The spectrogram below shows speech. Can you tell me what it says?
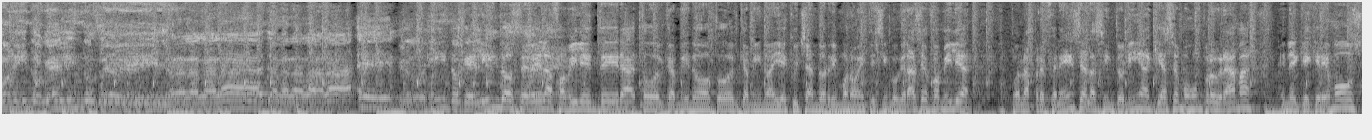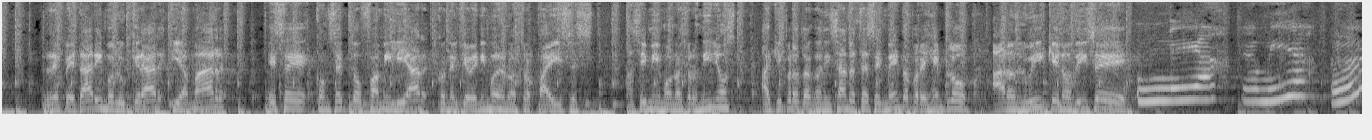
bonito, qué lindo se ve. Ya la la la la, ya la la la la. Qué qué lindo se ve la familia entera, todo el camino, todo el camino ahí escuchando Ritmo 95. Gracias familia por la preferencia, la sintonía. Aquí hacemos un programa en el que queremos respetar, involucrar y amar ese concepto familiar con el que venimos de nuestros países. Asimismo, nuestros niños aquí protagonizando este segmento, por ejemplo, Aaron Luis que nos dice, Mira, mira, ¿eh?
